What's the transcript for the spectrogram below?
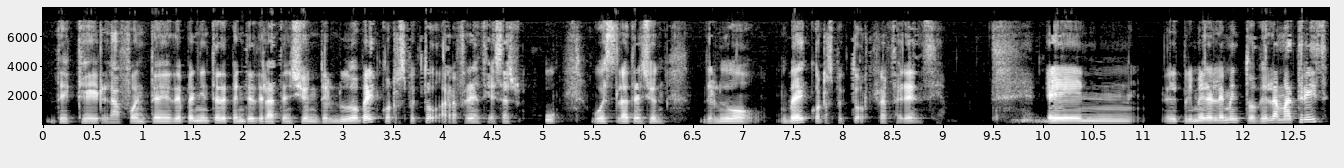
de que la fuente dependiente depende de la tensión del nudo B con respecto a referencia. Esa es U. U es la tensión del nudo B con respecto a referencia. En el primer elemento de la matriz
